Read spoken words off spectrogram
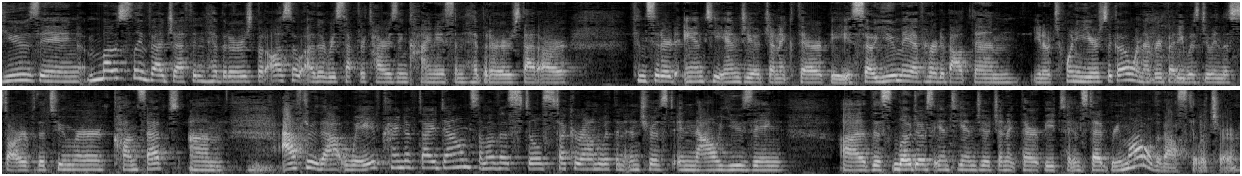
using mostly VEGF inhibitors, but also other receptor tyrosine kinase inhibitors that are considered anti-angiogenic therapy. So you may have heard about them, you know, 20 years ago when everybody was doing the starve the tumor concept. Um, after that wave kind of died down, some of us still stuck around with an interest in now using uh, this low-dose anti-angiogenic therapy to instead remodel the vasculature.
